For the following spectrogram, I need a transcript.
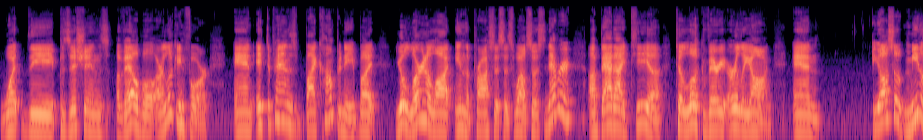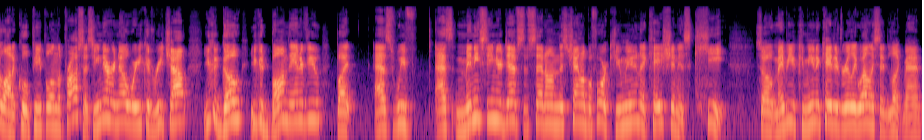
what the positions available are looking for. And it depends by company but you'll learn a lot in the process as well. So it's never a bad idea to look very early on. And you also meet a lot of cool people in the process. You never know where you could reach out. You could go you could bomb the interview but as we've as many senior devs have said on this channel before, communication is key. So maybe you communicated really well and said, look, man,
